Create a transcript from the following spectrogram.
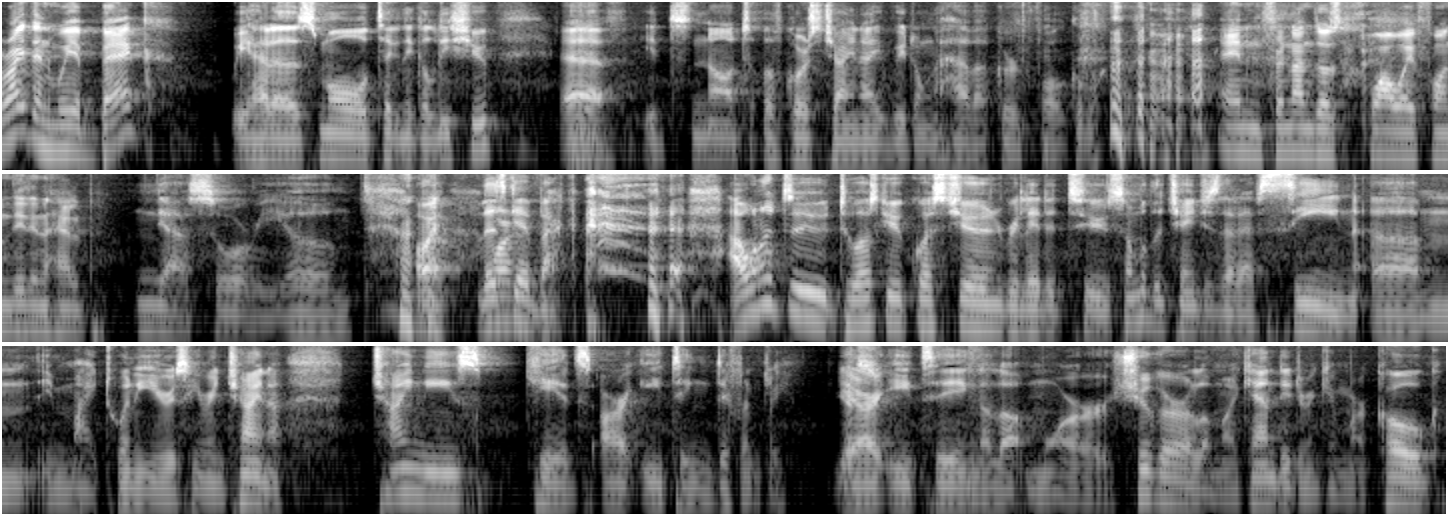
All right, and we're back. We had a small technical issue. Uh, It's not, of course, China if we don't have a Kurt Volkel. And Fernando's Huawei phone didn't help. yeah, sorry. Um, all right, let's Or- get back. I wanted to, to ask you a question related to some of the changes that I've seen um, in my 20 years here in China. Chinese kids are eating differently. They are eating a lot more sugar, a lot more candy, drinking more Coke,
